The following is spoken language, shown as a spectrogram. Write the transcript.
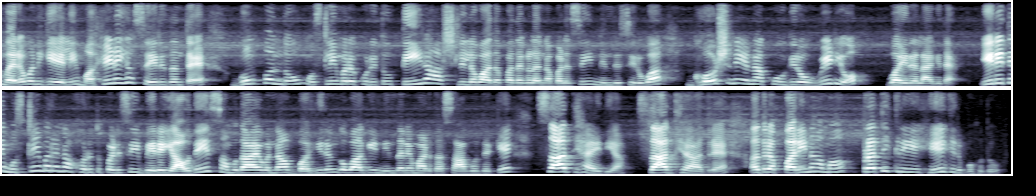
ಮೆರವಣಿಗೆಯಲ್ಲಿ ಮಹಿಳೆಯು ಸೇರಿದಂತೆ ಗುಂಪೊಂದು ಮುಸ್ಲಿಮರ ಕುರಿತು ತೀರಾ ಅಶ್ಲೀಲವಾದ ಪದಗಳನ್ನು ಬಳಸಿ ನಿಂದಿಸಿರುವ ಘೋಷಣೆಯನ್ನ ಕೂಗಿರೋ ವಿಡಿಯೋ ವೈರಲ್ ಆಗಿದೆ. ಈ ರೀತಿ ಮುಸ್ಲಿಮರನ್ನ ಹೊರತುಪಡಿಸಿ ಬೇರೆ ಯಾವುದೇ ಸಮುದಾಯವನ್ನ ಬಹಿರಂಗವಾಗಿ ನಿಂದನೆ ಮಾಡ್ತಾ ಸಾಗೋದಕ್ಕೆ ಸಾಧ್ಯ ಇದೆಯಾ? ಸಾಧ್ಯ ಆದ್ರೆ ಅದರ ಪರಿಣಾಮ ಪ್ರತಿಕ್ರಿಯೆ ಹೇಗಿರಬಹುದು?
